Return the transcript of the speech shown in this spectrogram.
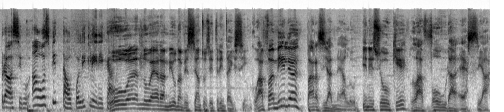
próximo ao Hospital Policlínica. O ano era 1935. A família Parzianello iniciou o que? Lavoura SA.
